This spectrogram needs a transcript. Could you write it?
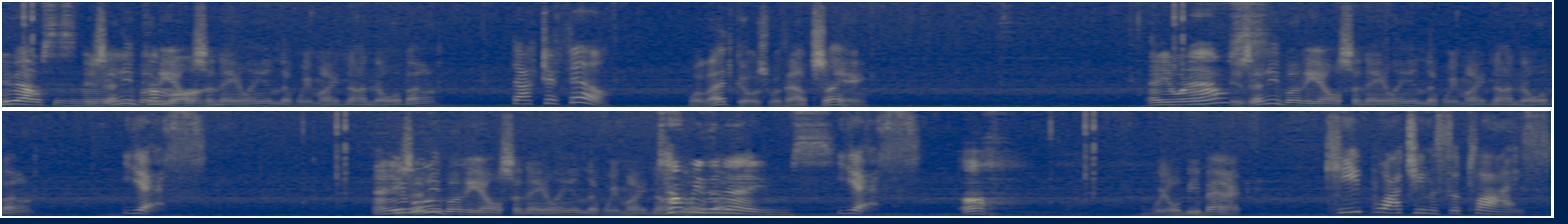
Who else is an Is alien? Is anybody Come else on. an alien that we might not know about? Dr. Phil. Well, that goes without saying. Anyone else? Is anybody else an alien that we might not know about? Yes. Anyone? Is anybody else an alien that we might not know about? Tell know me the about? names. Yes. Ugh. We'll be back. Keep watching the supplies.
